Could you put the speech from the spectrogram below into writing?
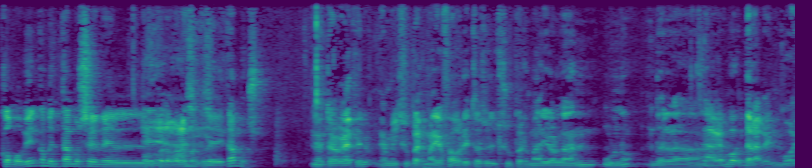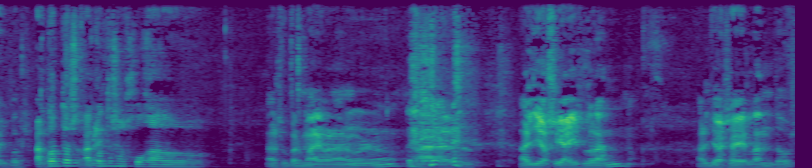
como bien comentamos en el Eh, programa que le dedicamos. No tengo que decir que mi Super Mario favorito es el Super Mario Land 1 de la, La Game Boy. de la Game Boy. por- ¿A cuántos, ¿A cuántos han jugado? Al Super Mario Land 1, al, al Yoshi Island, al Yoshi Island 2,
